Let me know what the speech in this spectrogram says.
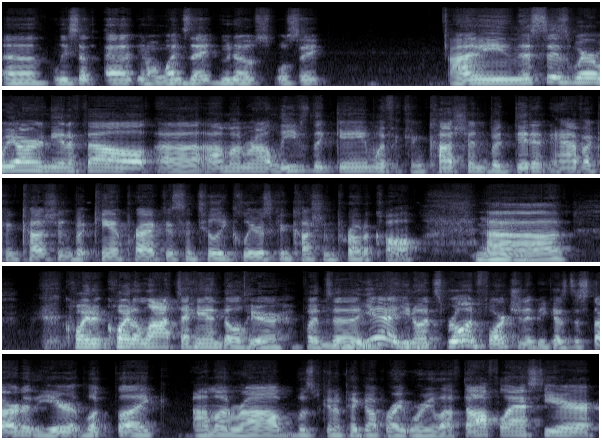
Uh, at least, uh, you know, Wednesday. Who knows? We'll see. I mean, this is where we are in the NFL. Uh, Amon Ra leaves the game with a concussion, but didn't have a concussion, but can't practice until he clears concussion protocol. Mm. Uh, quite a quite a lot to handle here, but uh, mm-hmm. yeah, you know, it's real unfortunate because the start of the year it looked like Amon Ra was going to pick up right where he left off last year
